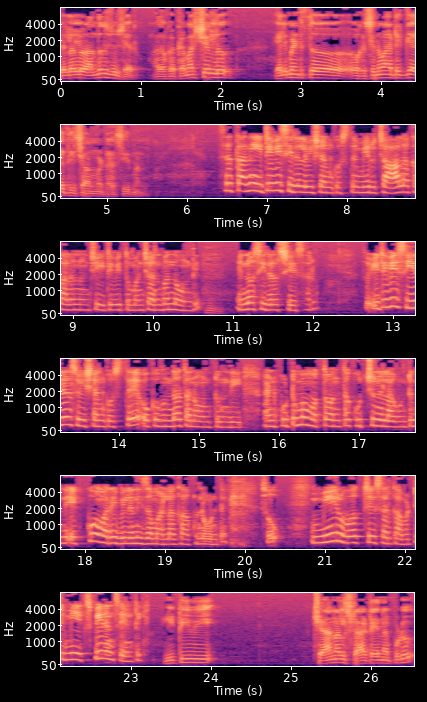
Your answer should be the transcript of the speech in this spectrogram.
పిల్లలు అందరూ చూశారు. అదొక కమర్షియల్ ఎలిమెంట్తో ఒక సినిమాటిక్గా తీసామన్నమాట ఆ సినిమాని. సార్ కానీ ఈటీవీ సీరియల్ విషయానికి వస్తే మీరు చాలా కాలం నుంచి ఈటీవీతో మంచి అనుబంధం ఉంది. ఎన్నో సీరియల్స్ చేశారు. సో ఈటీవీ సీరియల్స్ విషయానికి వస్తే ఒక హుందాతనం ఉంటుంది. అండ్ కుటుంబం మొత్తం అంతా కూర్చునేలాగా ఉంటుంది. ఎక్కువ మరి విలనిజం అలా కాకుండా ఉంటాయి సో మీరు వర్క్ చేశారు కాబట్టి మీ ఎక్స్పీరియన్స్ ఏంటి? ఈటీవీ ఛానల్ స్టార్ట్ అయినప్పుడు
